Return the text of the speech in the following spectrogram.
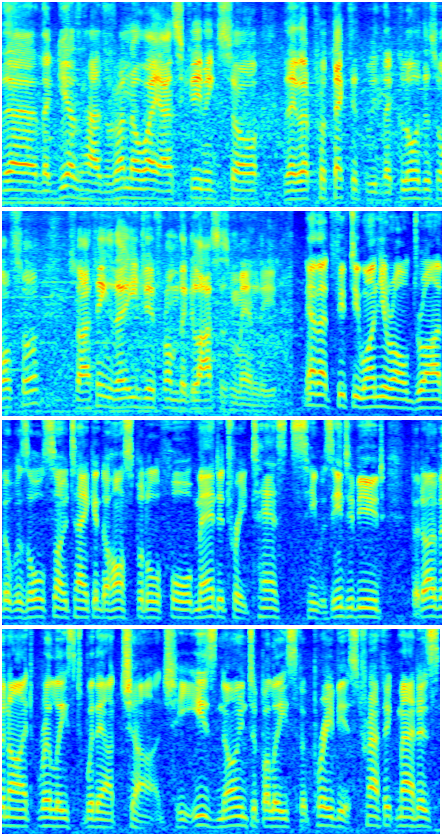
the, the girls had run away and screaming, so they were protected with the clothes also. So I think the injury from the glasses mainly. Now, that 51 year old driver was also taken to hospital for mandatory tests. He was interviewed, but overnight released without charge. He is known to police for previous traffic matters,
